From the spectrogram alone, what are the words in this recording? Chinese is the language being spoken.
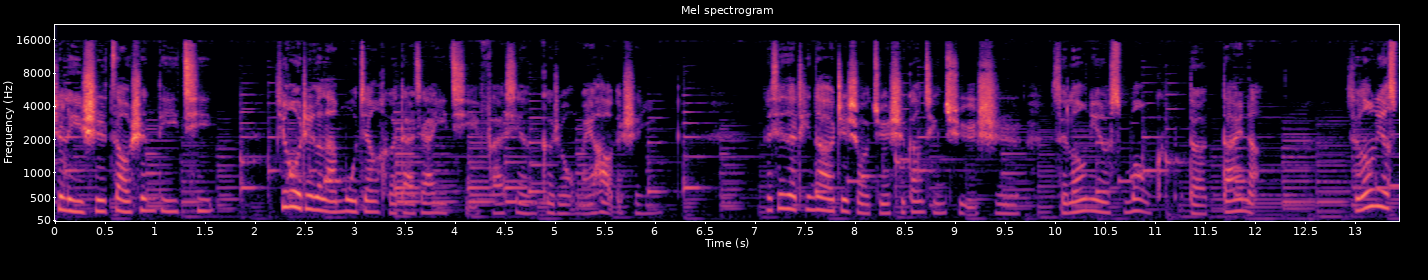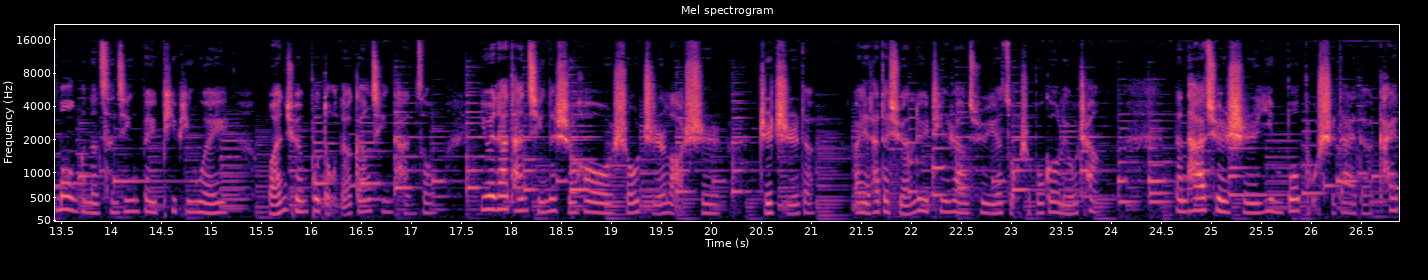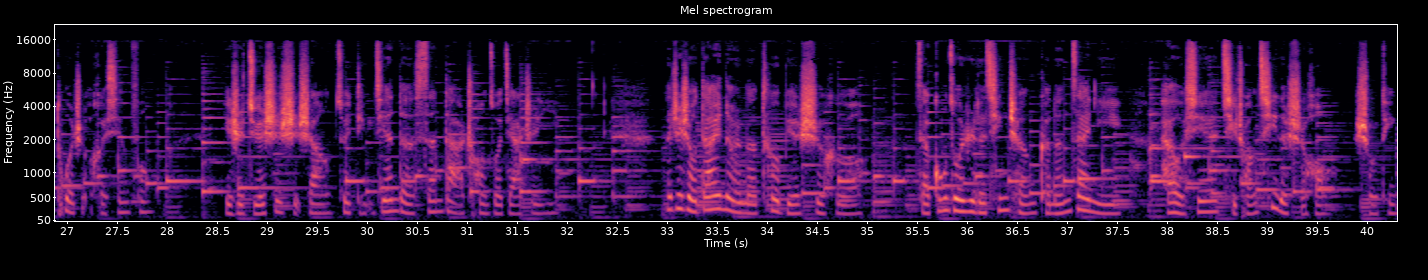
这里是噪声第一期，今后这个栏目将和大家一起发现各种美好的声音。那现在听到这首爵士钢琴曲是 Thelonious Monk 的 Dinah。Thelonious Monk 呢曾经被批评为完全不懂得钢琴弹奏，因为他弹琴的时候手指老是直直的，而且他的旋律听上去也总是不够流畅。但他却是印波普时代的开拓者和先锋，也是爵士史上最顶尖的三大创作家之一。那这首 Diner 呢，特别适合在工作日的清晨，可能在你还有些起床气的时候收听。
